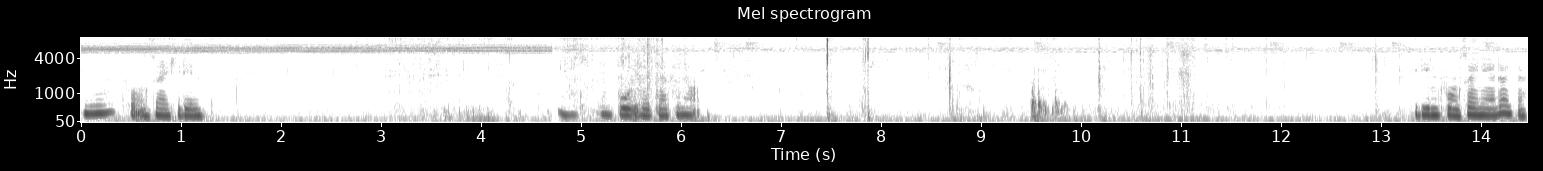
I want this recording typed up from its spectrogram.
อื้ฝงใส่ขี้ดินมันปูอีกเลยจ้ะพี่น้องขี้ดินฝงใส่เนี่ยได้จ้ะ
